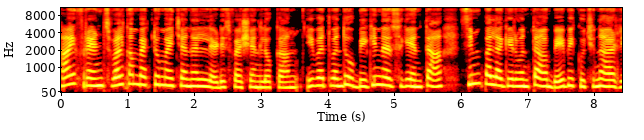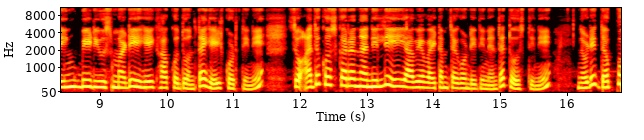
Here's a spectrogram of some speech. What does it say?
Hi friends welcome back to my channel ladies fashion ಲೋಕ ಇವತ್ತು ಒಂದು ಬಿಗಿನರ್ಸ್ಗೆ ಅಂತ ಸಿಂಪಲ್ ಆಗಿರುವಂಥ ಬೇಬಿ ಕುಚ್ಚನ್ನ ರಿಂಗ್ ಬೀಡ್ ಯೂಸ್ ಮಾಡಿ ಹೇಗೆ ಹಾಕೋದು ಅಂತ ಹೇಳ್ಕೊಡ್ತೀನಿ. ಸೊ ಅದಕ್ಕೋಸ್ಕರ ನಾನಿಲ್ಲಿ ಯಾವ್ಯಾವ ಐಟಮ್ ತಗೊಂಡಿದ್ದೀನಿ ಅಂತ ತೋರಿಸ್ತೀನಿ. ನೋಡಿ, ದಪ್ಪು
